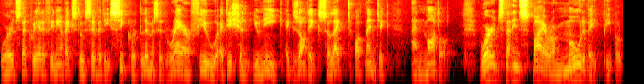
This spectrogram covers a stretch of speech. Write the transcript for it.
Words that create a feeling of exclusivity, secret, limited, rare, few, edition, unique, exotic, select, authentic, and model. Words that inspire or motivate people.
